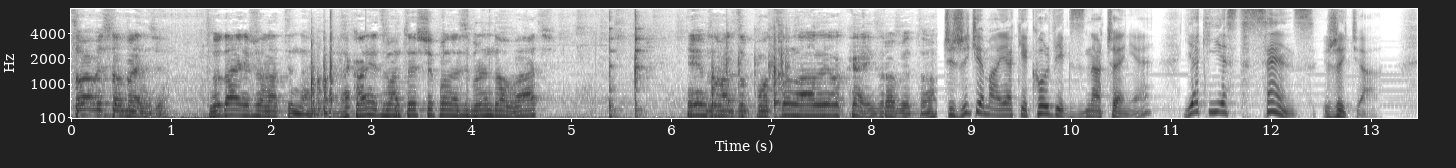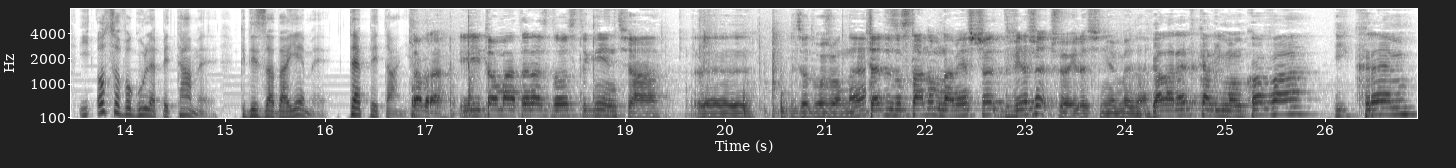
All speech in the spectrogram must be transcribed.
Co ma być, to będzie. Dodaję żelatynę. Na koniec mam to jeszcze ponoć zblendować. Nie wiem za bardzo po co, no ale okej, zrobię to. Czy życie ma jakiekolwiek znaczenie? Jaki jest sens życia? I o co w ogóle pytamy, gdy zadajemy te pytania? Dobra, i to ma teraz do stygnięcia yy, być odłożone. Wtedy zostaną nam jeszcze dwie rzeczy, o ile się nie mylę. Galaretka limonkowa i krem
